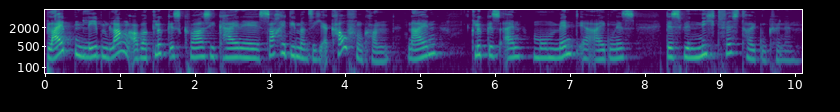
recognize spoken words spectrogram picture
bleibt ein Leben lang, aber Glück ist quasi keine Sache, die man sich erkaufen kann. Nein, Glück ist ein Momentereignis, das wir nicht festhalten können.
